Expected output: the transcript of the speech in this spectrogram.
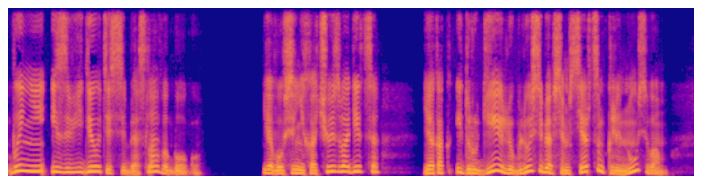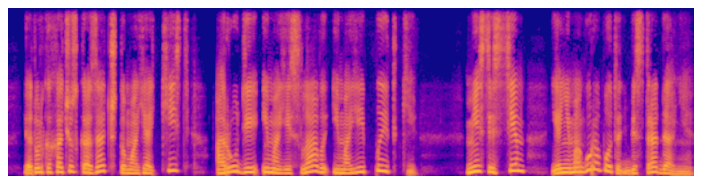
Вы не изведете себя, слава богу. Я вовсе не хочу изводиться. Я, как и другие, люблю себя всем сердцем, клянусь вам. Я только хочу сказать, что моя кисть — орудие и моей славы, и моей пытки. Вместе с тем я не могу работать без страдания.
